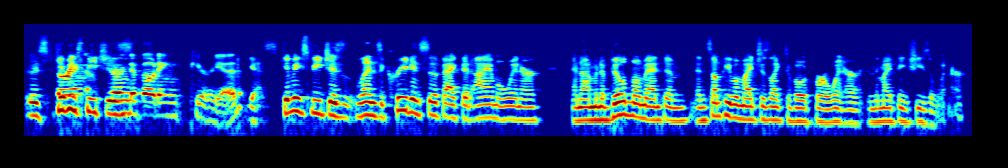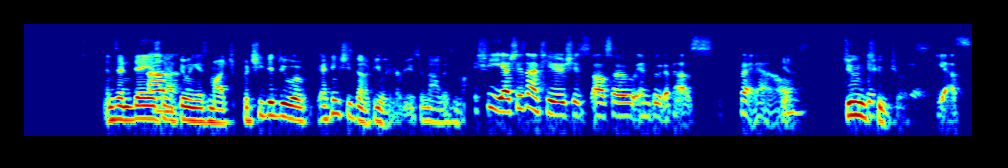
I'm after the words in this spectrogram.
It's giving speeches during the voting period. Yes. Giving speeches lends a credence to the fact that i am a winner and i'm going to build momentum and some people might just like to vote for a winner and they might think she's a winner. And Zendaya's um, not doing as much, but she did do a. I think she's done a few interviews, but not as much. She yeah, she's done a few. She's also in Budapest right now. Yes, Dune Two, Joyce. Yes,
